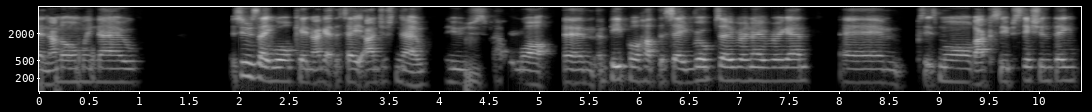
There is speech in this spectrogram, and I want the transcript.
And I normally know as soon as they walk in, I get the tape. I just know who's having what. Um, and people have the same rubs over and over again. Um, because it's more like a superstition thing.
